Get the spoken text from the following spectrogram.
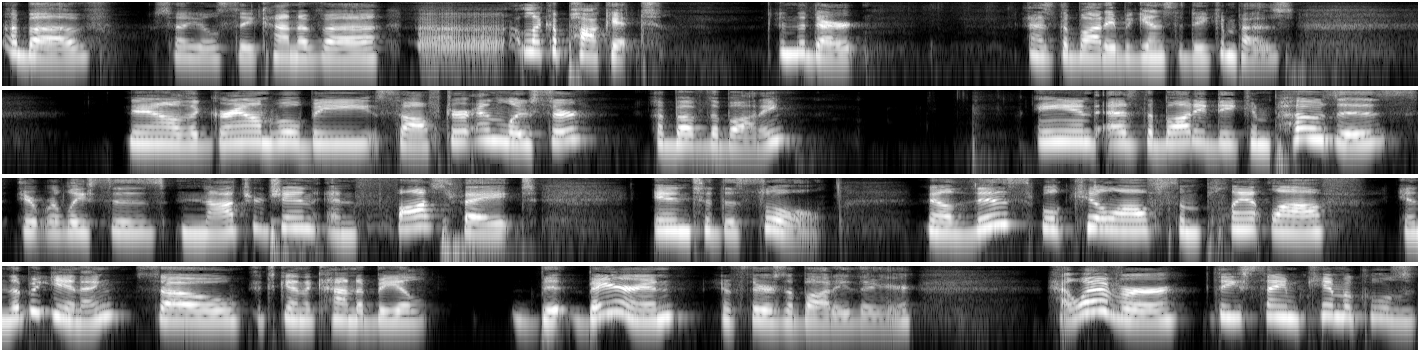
above. So you'll see kind of a uh, like a pocket in the dirt as the body begins to decompose. Now the ground will be softer and looser above the body. And as the body decomposes, it releases nitrogen and phosphate into the soil. Now, this will kill off some plant life in the beginning, so it's going to kind of be a bit barren if there's a body there. However, these same chemicals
